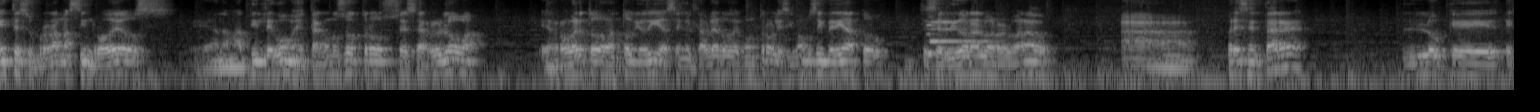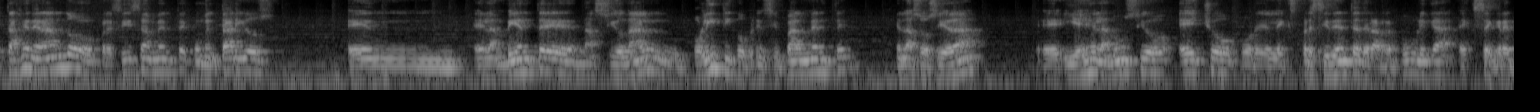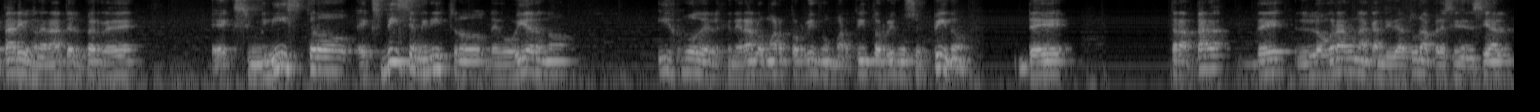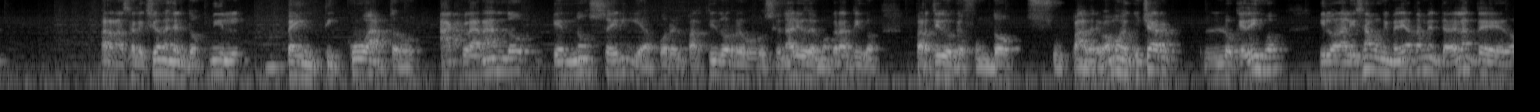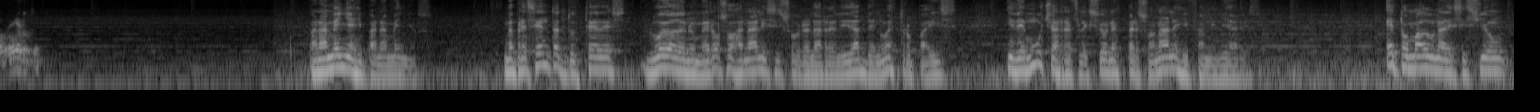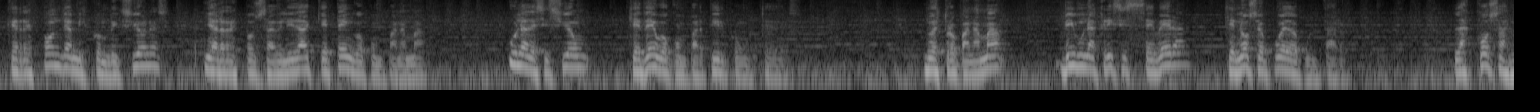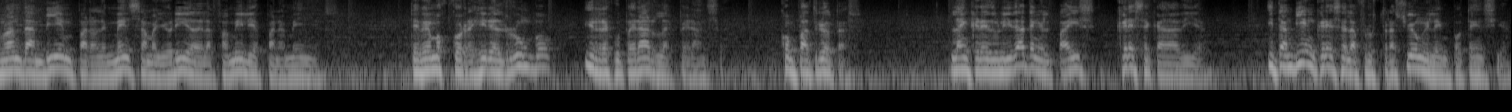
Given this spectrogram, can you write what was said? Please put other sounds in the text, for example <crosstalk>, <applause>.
en este su programa Sin Rodeos. Eh, Ana Matilde Gómez está con nosotros, César Ruilova, eh, Roberto Antonio Díaz en el tablero de controles y vamos inmediato, este servidor Álvaro Alvarado, a presentar lo que está generando precisamente comentarios en el ambiente nacional, político principalmente, en la sociedad, eh, y es el anuncio hecho por el expresidente de la República, exsecretario general del PRD, exministro, ex viceministro de gobierno, hijo del general Omar Torrijos, Martín Torrijos Espino, de tratar de lograr una candidatura presidencial para las elecciones del 2024, aclarando que no sería por el Partido Revolucionario Democrático, partido que fundó su padre. Vamos a escuchar lo que dijo y lo analizamos inmediatamente. Adelante, don Roberto. Panameñas y panameños, me presento ante ustedes luego de numerosos análisis sobre la realidad de nuestro país y de muchas reflexiones personales y familiares. He tomado una decisión que responde a mis convicciones y a la responsabilidad que tengo con Panamá. Una decisión que debo compartir con ustedes. Nuestro Panamá vive una crisis severa que no se puede ocultar. Las cosas no andan bien para la inmensa mayoría de las familias panameñas. Debemos corregir el rumbo y recuperar la esperanza. Compatriotas, la incredulidad en el país crece cada día. Y también crece la frustración y la impotencia.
